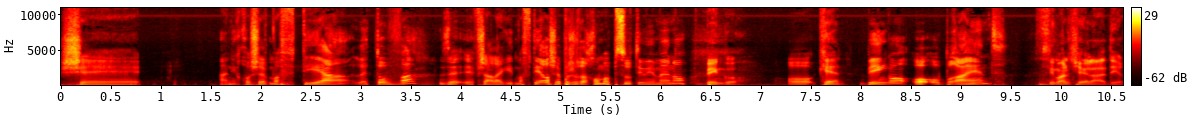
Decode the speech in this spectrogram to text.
שאני חושב מפתיע לטובה. זה אפשר להגיד מפתיע, או שפשוט אנחנו מבסוטים ממנו? בינגו. או, כן, בינגו, או אובריינט, סימן שאלה אדיר.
